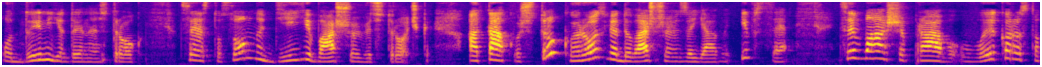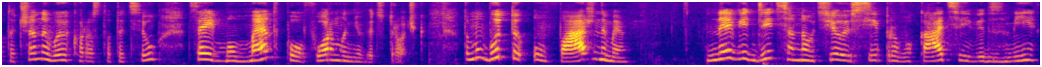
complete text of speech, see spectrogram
один єдиний строк. Це стосовно дії вашої відстрочки, а також строк розгляду вашої заяви. І все. Це ваше право використати чи не використати цю, цей момент по оформленню відстрочки. Тому будьте уважними. Не віддіться на ці усі провокації від ЗМІ.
